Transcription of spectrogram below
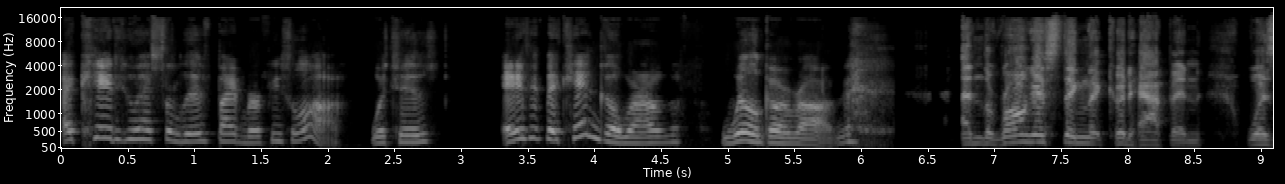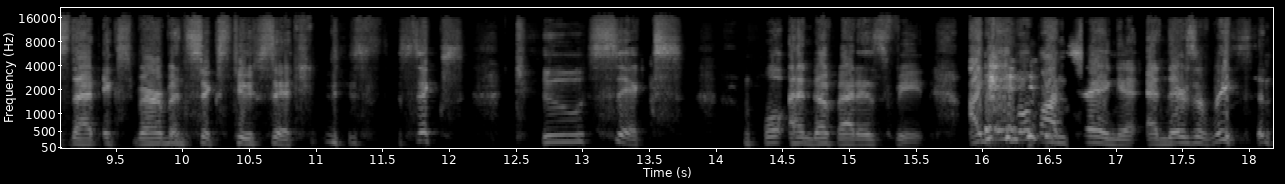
a kid who has to live by Murphy's Law, which is anything that can go wrong will go wrong. And the wrongest thing that could happen was that experiment 626 626 will end up at his feet. I gave up on saying it, and there's a reason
